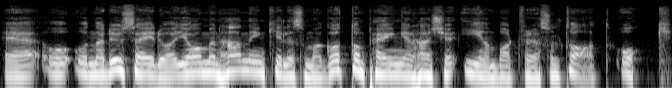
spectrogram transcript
Eh, och, och, när du säger då, ja men han är en kille som har gott om pengar, han kör enbart för resultat. Och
